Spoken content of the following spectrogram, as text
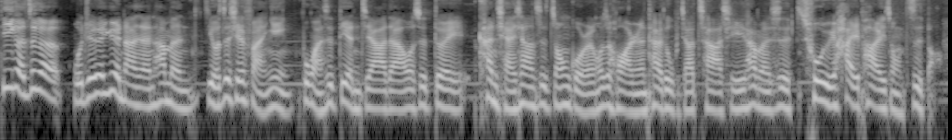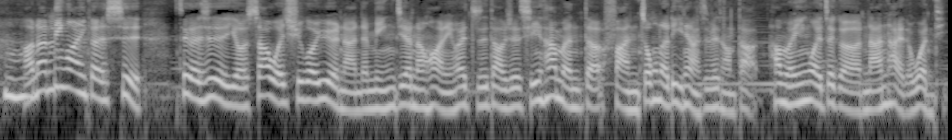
第一个，这个我觉得越南人他们有这些反应，不管是店家的，或是对看起来像是中国人或是华人态度比较差，其实他们是出于害怕的一种自保。好，那另外一个是。这个是有稍微去过越南的民间的话，你会知道，就是其实他们的反中的力量也是非常大的。他们因为这个南海的问题，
